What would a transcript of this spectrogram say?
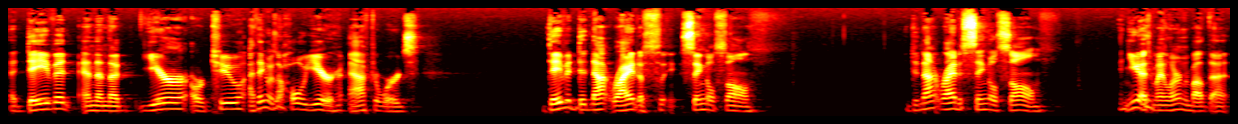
that David, and then the year or two, I think it was a whole year afterwards, David did not write a single psalm. He did not write a single psalm. And you guys might learn about that.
